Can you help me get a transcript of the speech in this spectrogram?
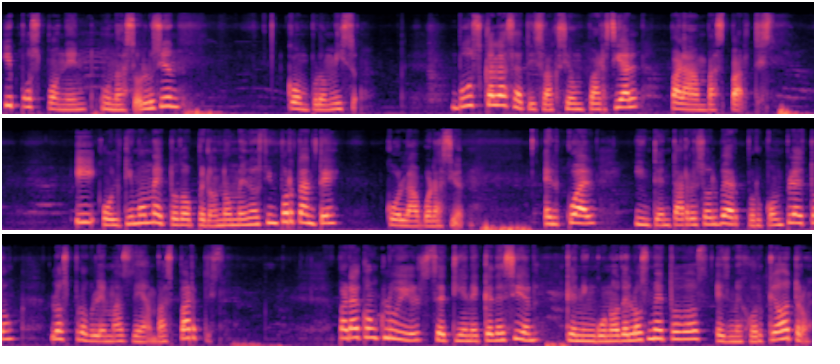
y posponen una solución. Compromiso. Busca la satisfacción parcial para ambas partes. Y último método, pero no menos importante, colaboración, el cual intenta resolver por completo los problemas de ambas partes. Para concluir, se tiene que decir que ninguno de los métodos es mejor que otro.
